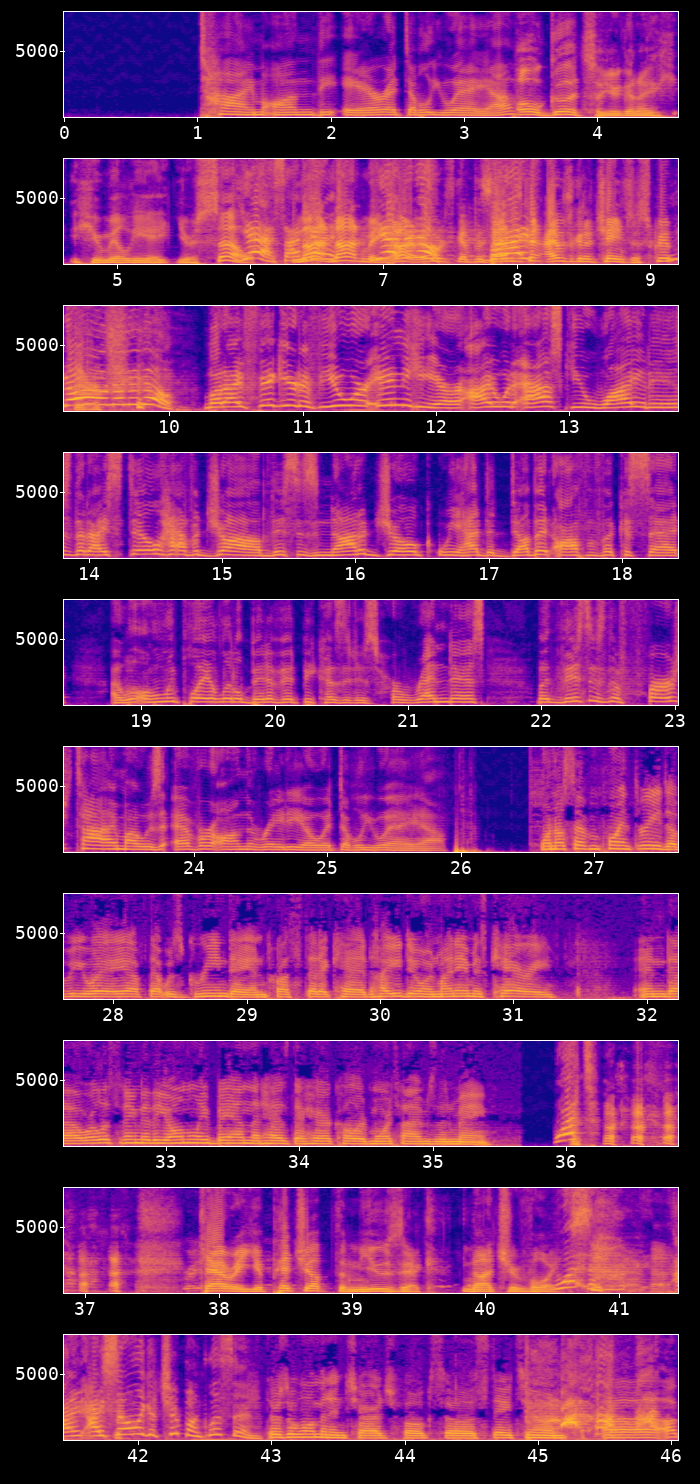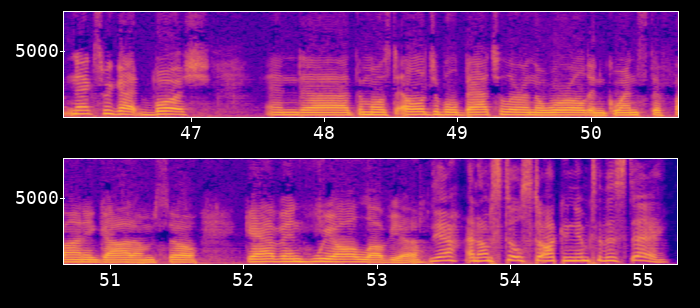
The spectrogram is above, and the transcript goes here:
time on the air at WAAF. Oh, good. So you're going to humiliate yourself. Yes, I'm not gonna- not me. Yeah, no, right, no. I was gonna- But I was gonna- I was going to change the script No, here. no, no, no. But I figured if you were in here, I would ask you why it is that I still have a job. This is not a joke. We had to dub it off of a cassette. I will only play a little bit of it because it is horrendous. But this is the first time I was ever on the radio at WAAF. 107.3 WAAF. That was Green Day and Prosthetic Head. How you doing? My name is Carrie, and uh, we're listening to the only band that has their hair colored more times than me. What? Carrie, you pitch up the music, not your voice. What? I, I sound like a chipmunk. Listen. There's a woman in charge, folks, so stay tuned. uh, up next, we got Bush, and uh, the most eligible bachelor in the world, and Gwen Stefani got him. So, Gavin, we all love you. Yeah, and I'm still stalking him to this day.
